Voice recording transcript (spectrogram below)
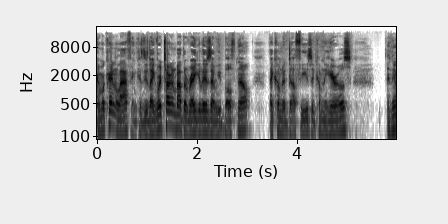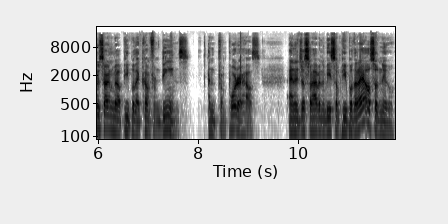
and we're kind of laughing because he's like we're talking about the regulars that we both know that come to Duffy's and come to Heroes, and he was talking about people that come from Dean's and from Porterhouse, and it just so happened to be some people that I also knew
